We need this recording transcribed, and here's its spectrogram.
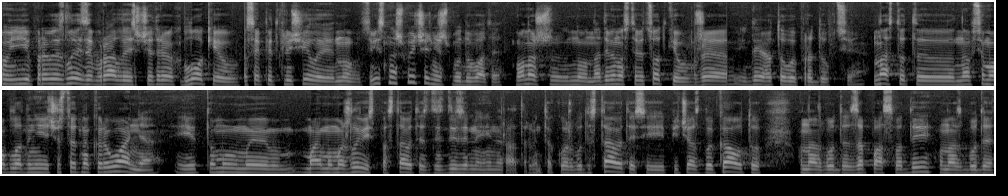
Її привезли, зібрали з чотирьох блоків, все підключили. Ну, звісно, швидше, ніж будувати. Воно ж ну, на 90% вже йде готова продукція. У нас тут е, на всьому обладнанні є частотне керування, і тому ми маємо можливість поставити дизельний генератор. Він також буде ставитися, і під час блекауту у нас буде запас води, у нас буде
